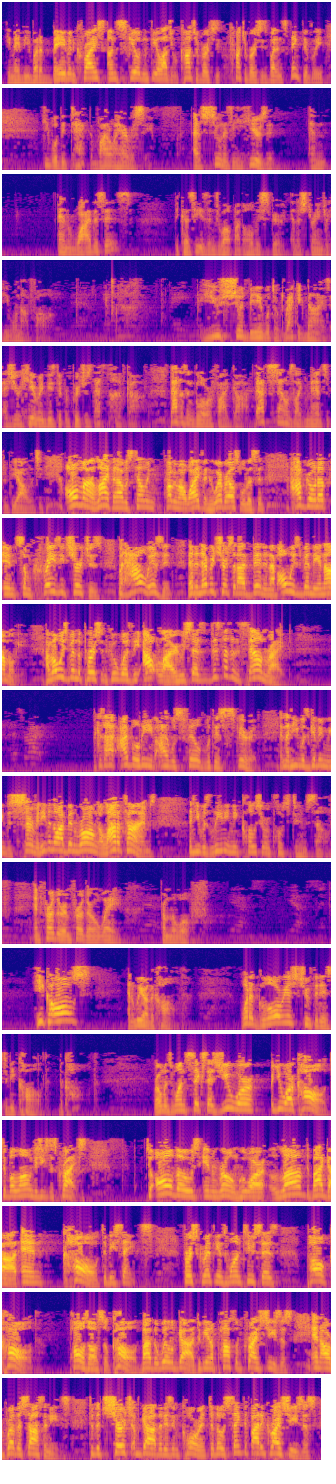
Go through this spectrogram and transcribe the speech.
He may be but a babe in Christ, unskilled in theological controversies, controversies, but instinctively he will detect vital heresy as soon as he hears it. And, and why this is? Because he is indwelt by the Holy Spirit, and a stranger he will not follow you should be able to recognize as you're hearing these different preachers, that's not of God. That doesn't glorify God. That sounds like man centered theology. All my life, and I was telling probably my wife and whoever else will listen, I've grown up in some crazy churches, but how is it that in every church that I've been in, I've always been the anomaly? I've always been the person who was the outlier who says, this doesn't sound right. That's right. Because I, I believe I was filled with His Spirit and that He was giving me discernment. Even though I've been wrong a lot of times, that he was leading me closer and closer to himself and further and further away from the wolf. He calls, and we are the called. What a glorious truth it is to be called, the called. Romans 1 6 says, You were you are called to belong to Jesus Christ. To all those in Rome who are loved by God and called to be saints. 1 Corinthians 1 2 says, Paul called Paul's also called by the will of God to be an apostle of Christ Jesus and our brother Sosthenes to the church of God that is in Corinth, to those sanctified in Christ Jesus,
